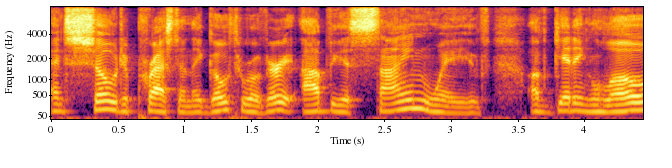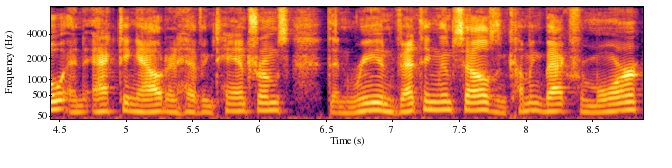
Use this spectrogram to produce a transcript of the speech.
and so depressed and they go through a very obvious sine wave of getting low and acting out and having tantrums then reinventing themselves and coming back for more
